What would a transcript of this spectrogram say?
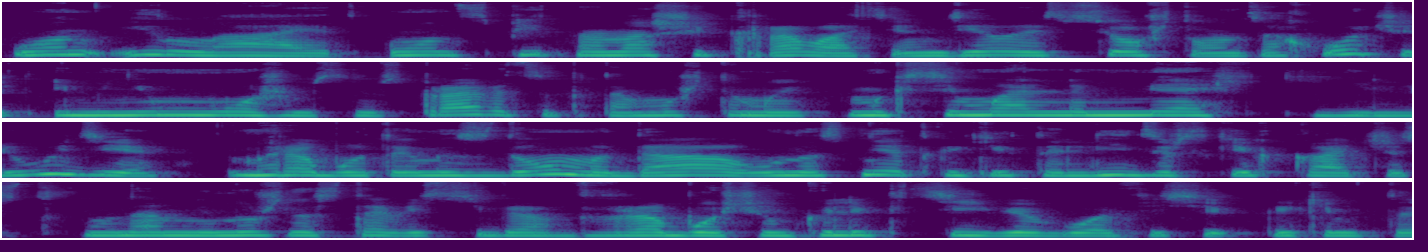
он и лает, он спит на нашей кровати, он делает все, что он захочет, и мы не можем с ним справиться, потому что мы максимально мягкие люди. Мы работаем из дома, да, у нас нет каких-то лидерских качеств, нам не нужно ставить себя в рабочем коллективе в офисе каким-то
